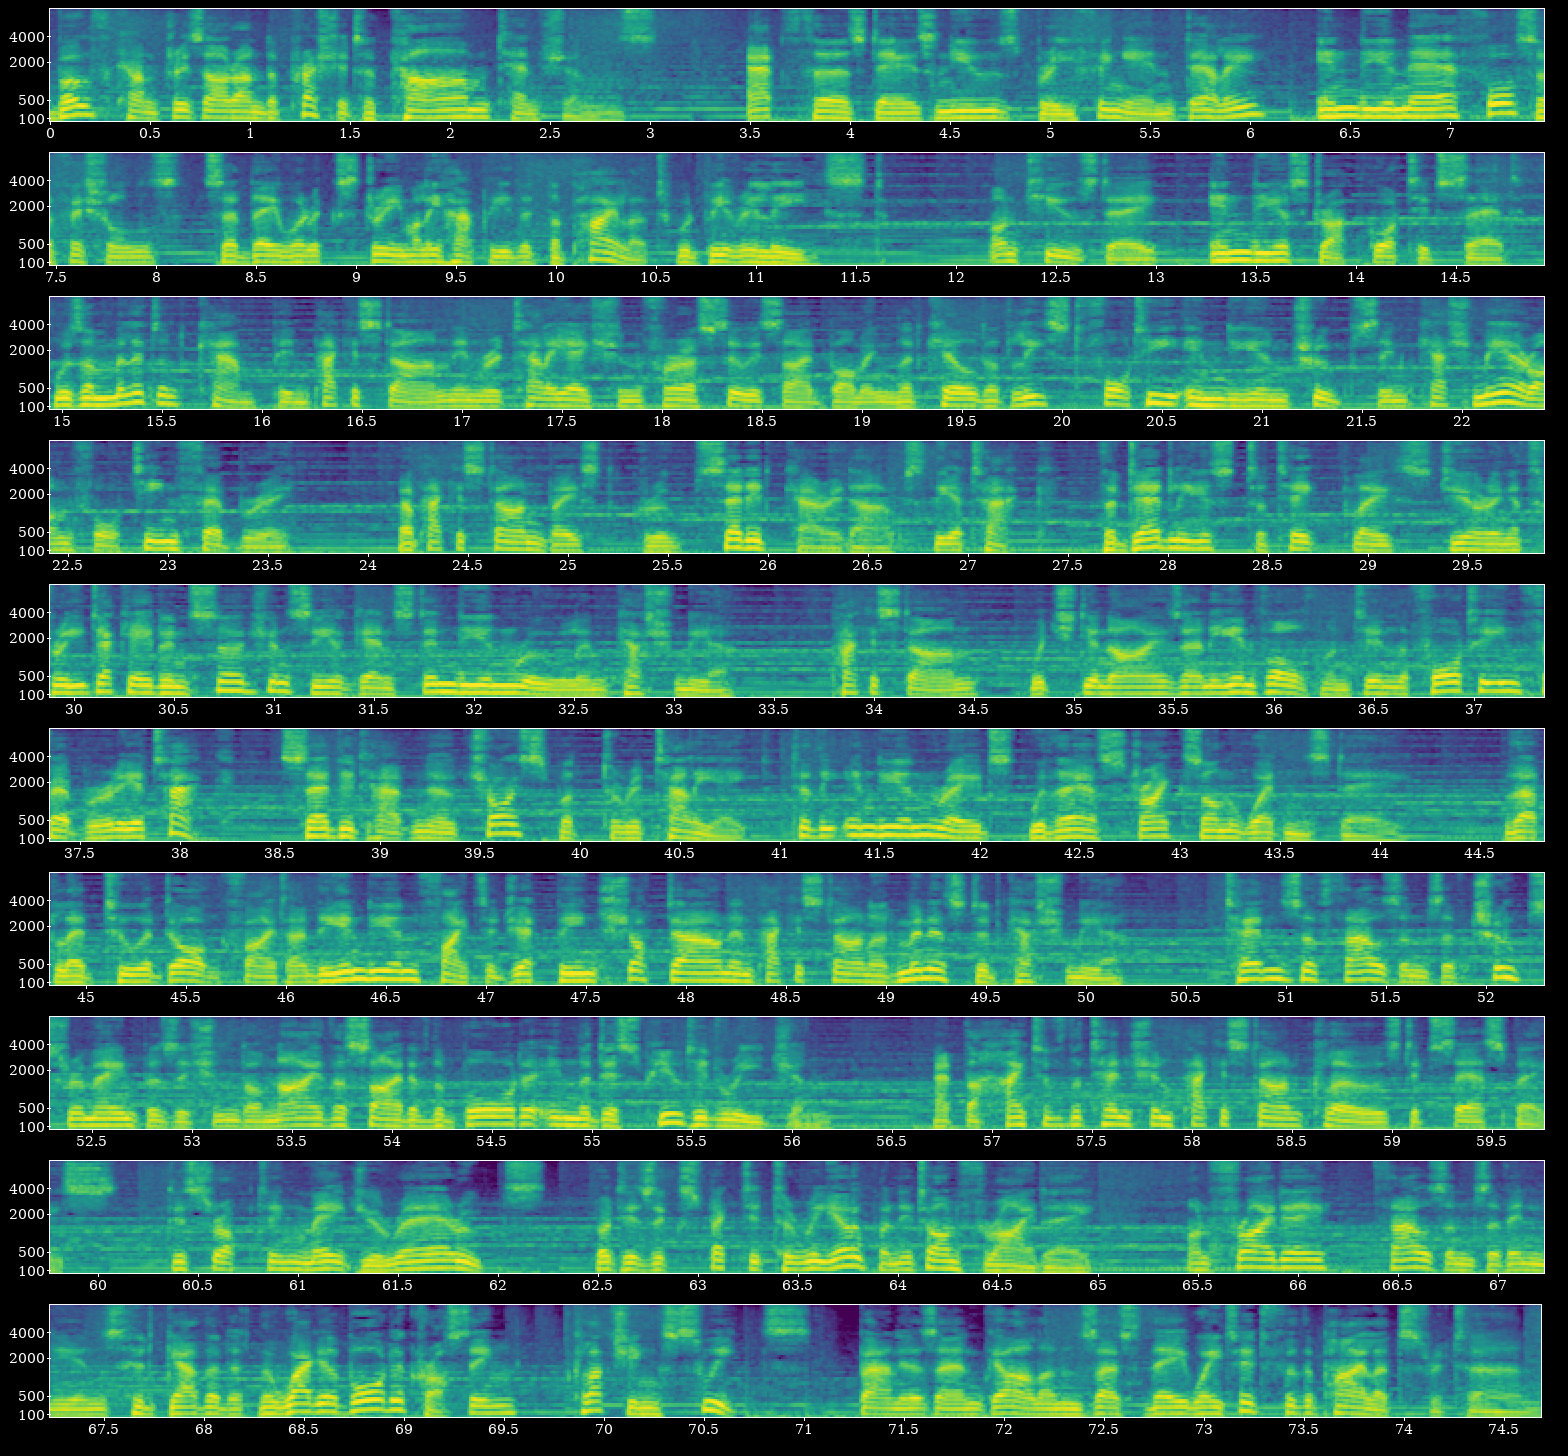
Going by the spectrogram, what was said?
Both countries are under pressure to calm tensions. At Thursday's news briefing in Delhi, Indian Air Force officials said they were extremely happy that the pilot would be released. On Tuesday, India struck what it said was a militant camp in Pakistan in retaliation for a suicide bombing that killed at least 40 Indian troops in Kashmir on 14 February. A Pakistan-based group said it carried out the attack, the deadliest to take place during a three-decade insurgency against Indian rule in Kashmir. Pakistan, which denies any involvement in the 14 February attack, said it had no choice but to retaliate to the Indian raids with airstrikes on Wednesday. That led to a dogfight and the Indian fighter jet being shot down in Pakistan-administered Kashmir. Tens of thousands of troops remain positioned on either side of the border in the disputed region. At the height of the tension Pakistan closed its airspace, disrupting major air routes, but is expected to reopen it on Friday. On Friday, thousands of Indians had gathered at the Wagah border crossing, clutching sweets, banners and garlands as they waited for the pilot's return.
